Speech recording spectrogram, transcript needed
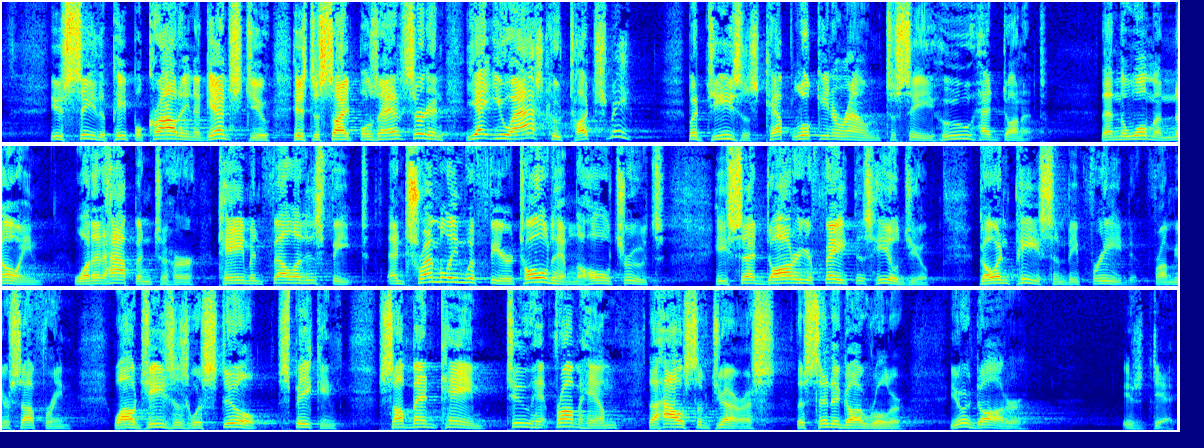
You see the people crowding against you. His disciples answered, And yet you ask, Who touched me? But Jesus kept looking around to see who had done it. Then the woman, knowing what had happened to her, came and fell at his feet and trembling with fear, told him the whole truth. He said, Daughter, your faith has healed you. Go in peace and be freed from your suffering. While Jesus was still speaking, some men came to him, from him, the house of Jairus, the synagogue ruler. Your daughter is dead.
